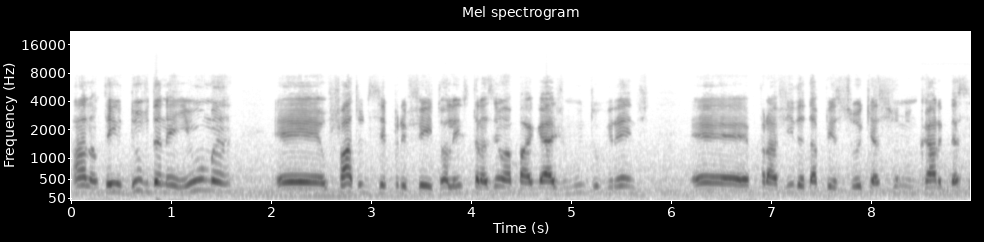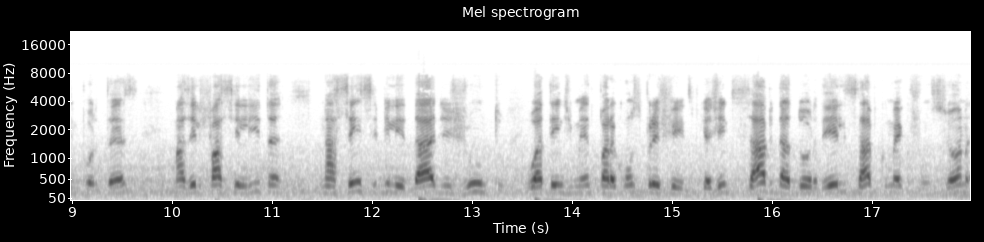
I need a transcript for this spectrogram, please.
Ah, não tenho dúvida nenhuma. É, o fato de ser prefeito, além de trazer uma bagagem muito grande é, para a vida da pessoa que assume um cargo dessa importância, mas ele facilita na sensibilidade junto o atendimento para com os prefeitos, porque a gente sabe da dor deles, sabe como é que funciona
